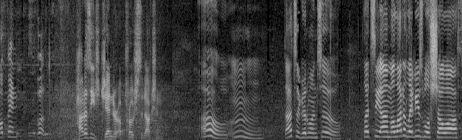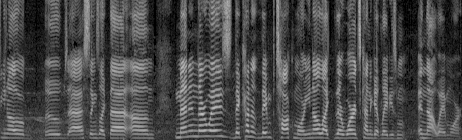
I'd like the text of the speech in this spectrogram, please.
open book. How does each gender approach seduction? Oh, mm, that's a good one too. Let's see. Um, a lot of ladies will show off, you know, boobs, ass, things like that. Um, men in their ways, they kind of they talk more. You know, like their words kind of get ladies m- in that way more.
